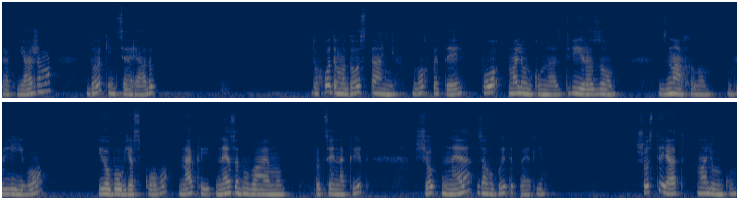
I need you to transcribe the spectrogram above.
Так, в'яжемо до кінця ряду. Доходимо до останніх двох петель. По малюнку у нас дві разом з нахилом вліво і обов'язково накид. Не забуваємо про цей накид, щоб не загубити петлі. Шостий ряд малюнку.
